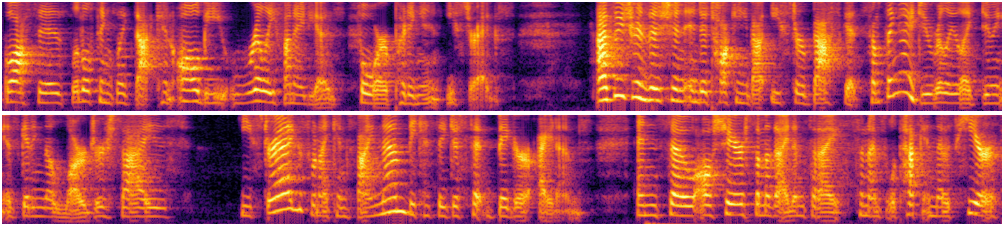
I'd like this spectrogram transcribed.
glosses, little things like that can all be really fun ideas for putting in Easter eggs. As we transition into talking about Easter baskets, something I do really like doing is getting the larger size Easter eggs when I can find them because they just fit bigger items. And so I'll share some of the items that I sometimes will tuck in those here.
